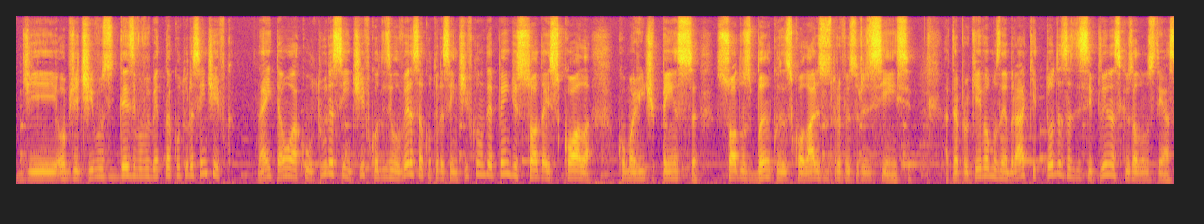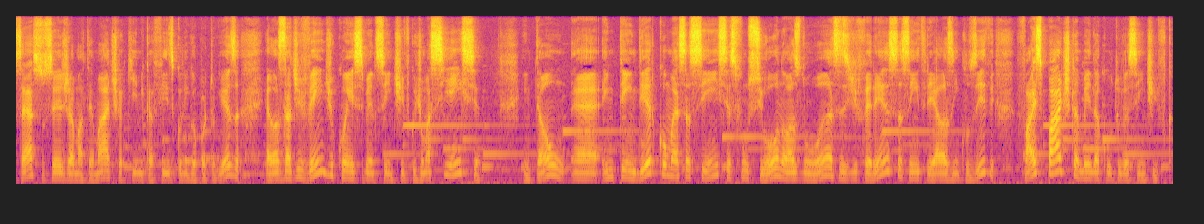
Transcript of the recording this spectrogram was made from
de objetivos de desenvolvimento da cultura científica. Né? Então, a cultura científica, ou desenvolver essa cultura científica, não depende só da escola, como a gente pensa, só dos bancos escolares dos professores de ciência. Até porque vamos lembrar que todas as disciplinas que os alunos têm acesso, seja matemática, química, física língua portuguesa, elas advêm de conhecimento científico, de uma ciência. Então, é, entender como essas ciências funcionam, as nuances e diferenças entre elas, inclusive, faz parte também da cultura científica.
